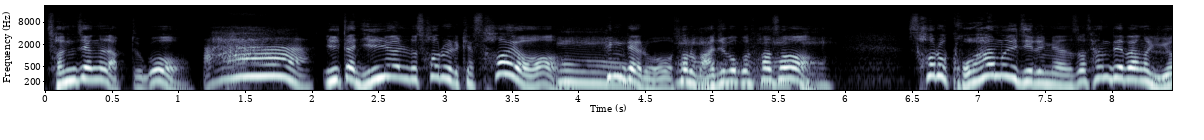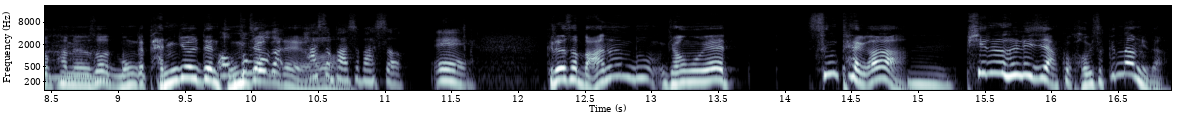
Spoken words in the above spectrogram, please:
전쟁을 앞두고 아. 일단 일렬로 서로 이렇게 서요. 예. 횡대로 서로 예. 마주보고 서서 예. 서로 고함을 지르면서 상대방을 위협하면서 뭔가 단결된 어, 동작을 해요. 봤어, 봤어, 봤어. 예. 그래서 많은 부- 경우에 승패가 음. 피를 흘리지 않고 거기서 끝납니다.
